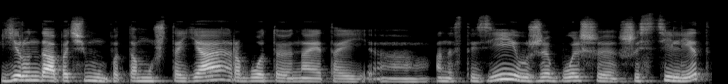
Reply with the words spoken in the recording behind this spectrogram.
ерунда. Почему? Потому что я работаю на этой э, анестезии уже больше 6 лет.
